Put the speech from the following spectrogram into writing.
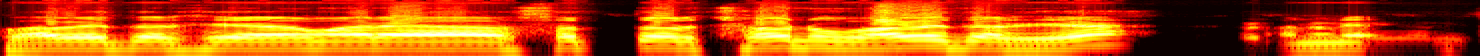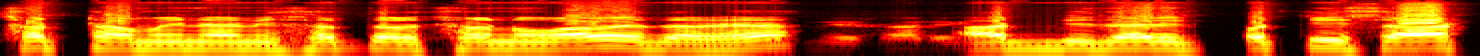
વાવેતર છે અમારા સત્તર છ નું વાવેતર છે. અને છઠ્ઠા મહિનાની સત્તર છ નું વાવેતર છે. આજની તારીખ પચીસ આઠ.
